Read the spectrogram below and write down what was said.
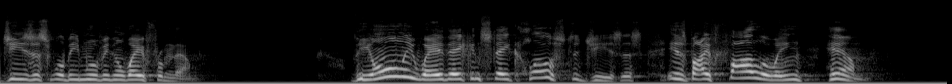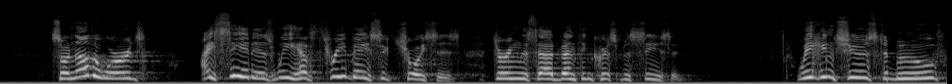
Jesus will be moving away from them. The only way they can stay close to Jesus is by following him. So, in other words, I see it as we have three basic choices during this Advent and Christmas season. We can choose to move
